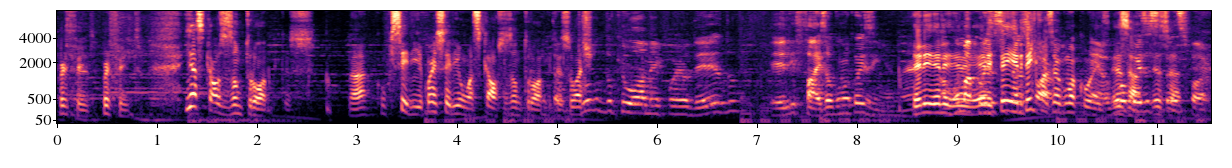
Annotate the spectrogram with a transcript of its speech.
Perfeito, perfeito. E as causas antrópicas? Né? O que seria? Quais seriam as causas antrópicas? Então, acho- tudo que o homem põe o dedo, ele faz alguma coisinha, né? Ele- ele- Alguma ele- ele tem- ele tem que fazer alguma coisa, É, alguma exato, coisa se exato. transforma.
